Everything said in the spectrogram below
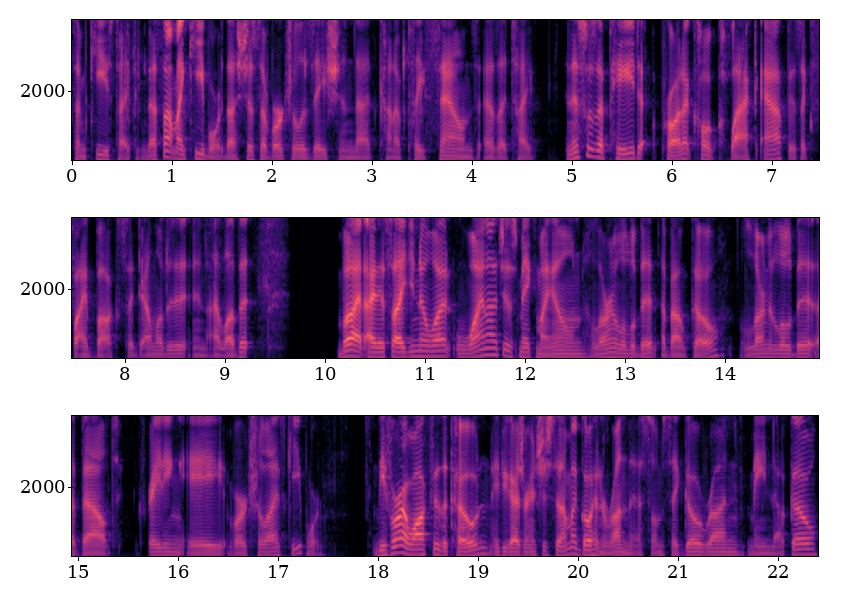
some keys typing. That's not my keyboard. That's just a virtualization that kind of plays sounds as I type. And this was a paid product called Klack app. It's like five bucks. I downloaded it and I love it. But I decided, you know what? Why not just make my own, learn a little bit about Go, learn a little bit about creating a virtualized keyboard. Before I walk through the code, if you guys are interested, I'm going to go ahead and run this. So I'm going to say go run main.go.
